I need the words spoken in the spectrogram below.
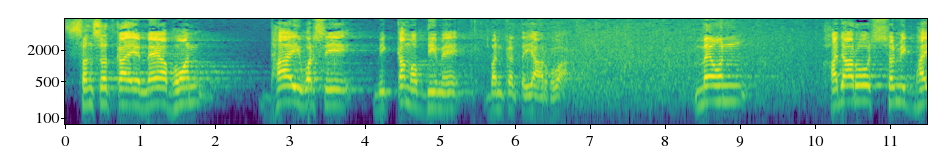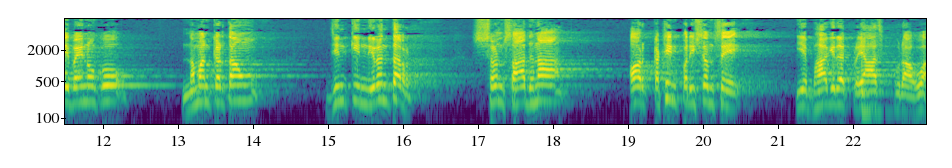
संसद का यह नया भवन ढाई वर्ष से भी कम अवधि में बनकर तैयार हुआ। मैं उन हज़ारों श्रमिक भाई बहनों को नमन करता हूँ, जिनकी निरंतर श्रम साधना और कठिन परिश्रम से ये भागीरथ प्रयास पूरा हुआ।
